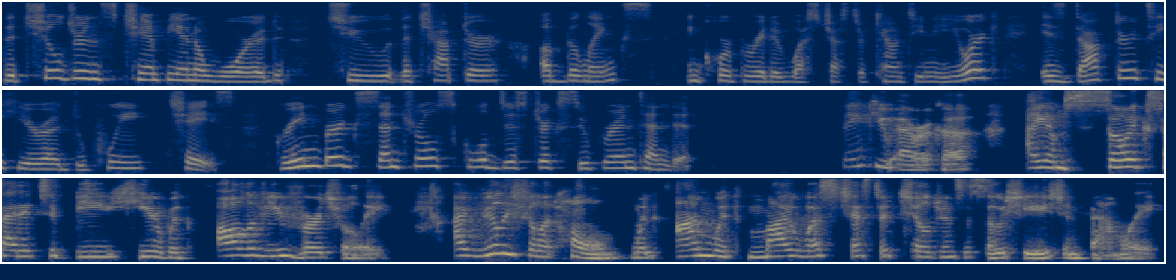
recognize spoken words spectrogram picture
the Children's Champion Award to the chapter of the Links Incorporated, Westchester County, New York, is Dr. Tahira DuPree Chase, Greenburgh Central School District Superintendent. Thank you, Erica. I am so excited to be here with all of you virtually. I really feel at home when I'm with my Westchester Children's Association family.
